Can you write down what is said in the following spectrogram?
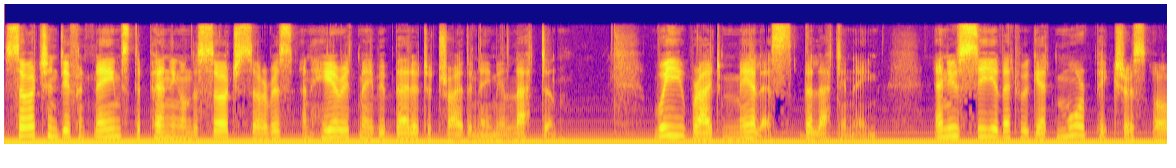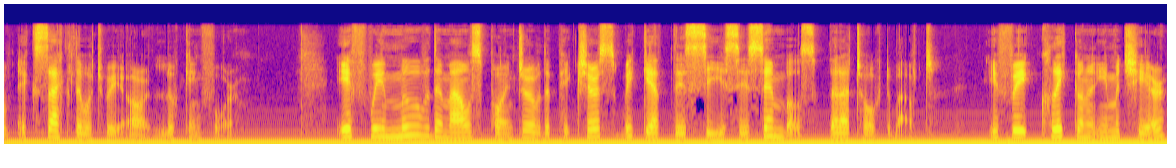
Search in different names depending on the search service and here it may be better to try the name in Latin. We write Meles, the Latin name, and you see that we get more pictures of exactly what we are looking for. If we move the mouse pointer over the pictures, we get these CC symbols that I talked about. If we click on an image here,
